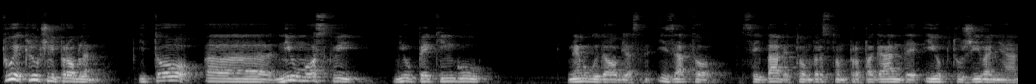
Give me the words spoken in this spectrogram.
tu je ključni problem i to uh, ni u Moskvi, ni u Pekingu ne mogu da objasne i zato se i bave tom vrstom propagande i optuživanja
